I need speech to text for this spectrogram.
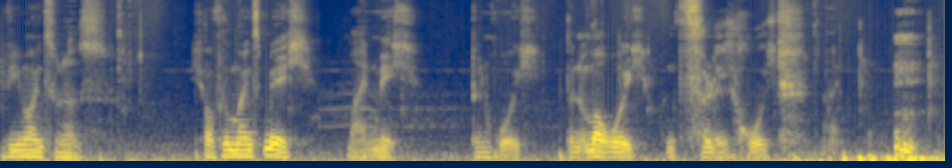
wie meinst du das? Ich hoffe, du meinst mich. Mein mich. Bin ruhig. Bin immer ruhig. Bin völlig ruhig. Nein.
